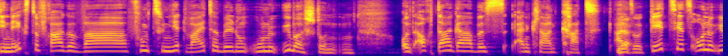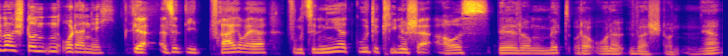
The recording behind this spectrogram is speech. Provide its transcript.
Die nächste Frage war, funktioniert Weiterbildung ohne Überstunden? Und auch da gab es einen klaren Cut. Also ja. geht's jetzt ohne Überstunden oder nicht? Ja, also die Frage war ja, funktioniert gute klinische Ausbildung mit oder ohne Überstunden? Ja.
